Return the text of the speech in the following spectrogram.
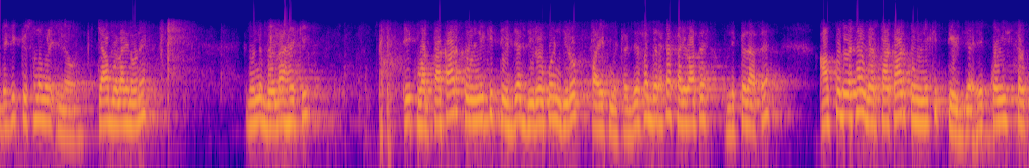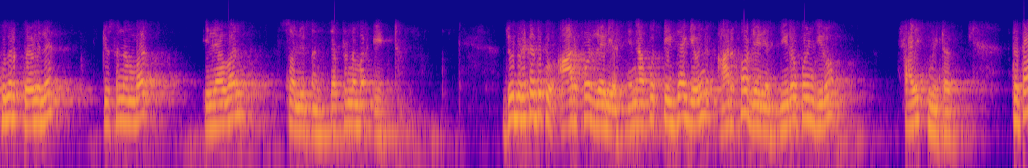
देखिए क्वेश्चन नंबर इलेवन क्या बोला इन्होंने? इन्होंने बोला है कि एक वर्ताकार कुंडली की त्रिज्या 0.05 मीटर जैसा देखा सारी बातें लिखते जाते हैं, आपको देखा है वर्ताकार कुंडली की त्रिज्या, एक कोई सर्कुलर कोयल है, question number eleven solution chapter number eight जो देखा देखो आर फॉर रेडियस यानी आपको त्रिज्या given R for radius 0.05 metre तथा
